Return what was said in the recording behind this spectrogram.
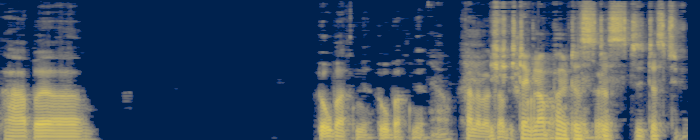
Aber beobachten wir, beobachten wir. Ja. Kann aber, glaub ich, ich, ich glaube halt, dass, dass, dass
